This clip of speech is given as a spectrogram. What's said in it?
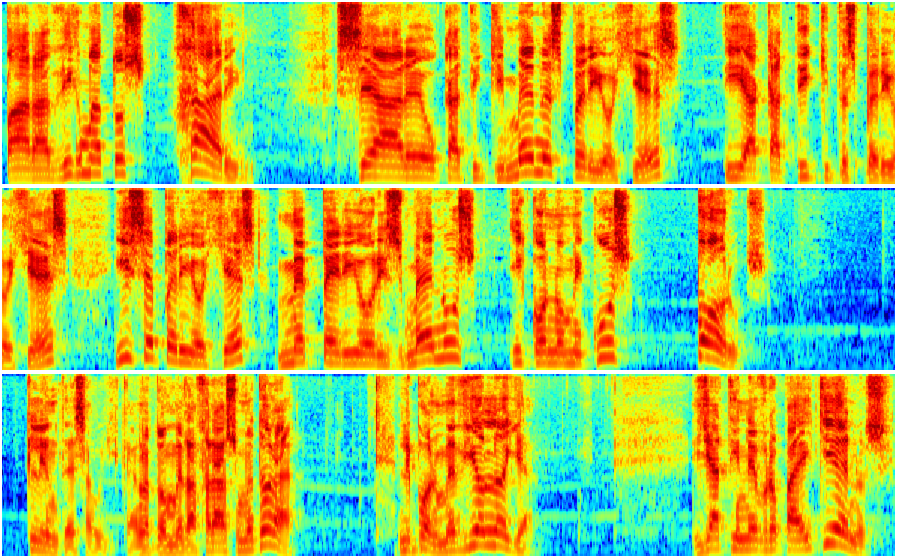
παραδείγματος χάριν σε αραιοκατοικημένες περιοχές ή ακατοίκητες περιοχές ή σε περιοχές με περιορισμένους οικονομικούς πόρους. Κλείνουν τα εισαγωγικά. Να το μεταφράσουμε τώρα. Λοιπόν, με δύο λόγια. Για την Ευρωπαϊκή Ένωση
